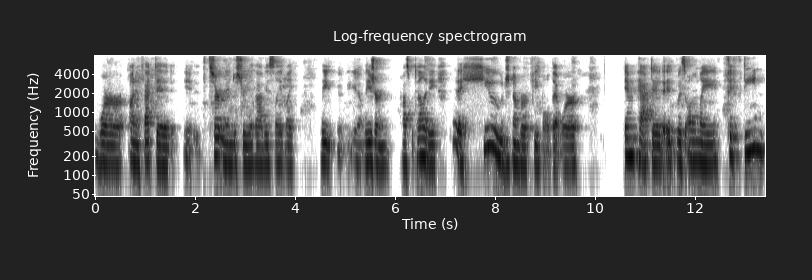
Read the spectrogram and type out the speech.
were unaffected eh, certain industries, obviously, like the you know leisure and hospitality, we had a huge number of people that were impacted. It was only 15%.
